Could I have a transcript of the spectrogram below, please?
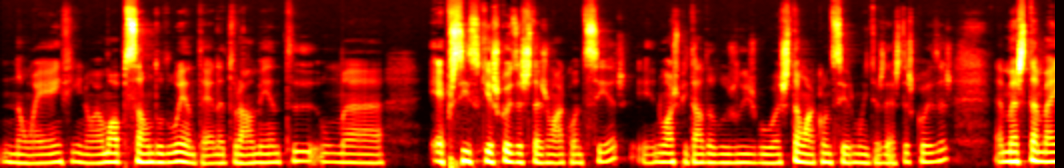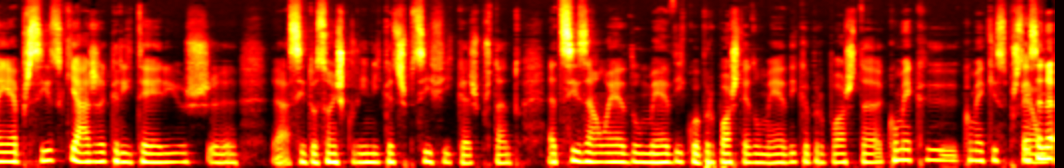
não é, enfim, não é uma opção do doente, é naturalmente uma é preciso que as coisas estejam a acontecer. No Hospital da Luz de Lisboa estão a acontecer muitas destas coisas, mas também é preciso que haja critérios, eh, há situações clínicas específicas. Portanto, a decisão é do médico, a proposta é do médico, a proposta. Como é que, como é que isso processa? É um... na,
